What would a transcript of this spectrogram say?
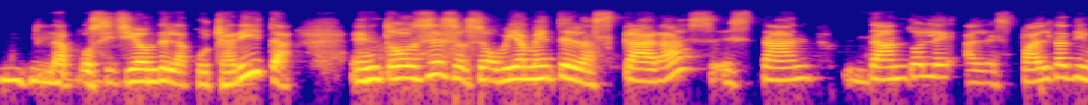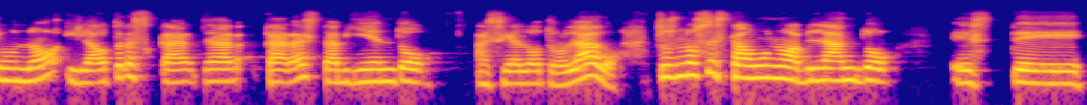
la posición de la cucharita. Entonces, obviamente las caras están dándole a la espalda de uno y la otra cara, está viendo hacia el otro lado. Entonces, no se está uno hablando este,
